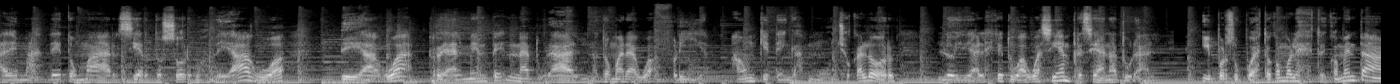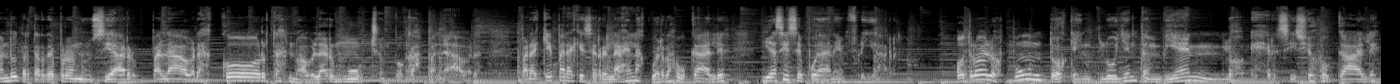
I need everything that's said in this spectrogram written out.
además de tomar ciertos sorbos de agua, de agua realmente natural, no tomar agua fría. Aunque tengas mucho calor, lo ideal es que tu agua siempre sea natural. Y por supuesto, como les estoy comentando, tratar de pronunciar palabras cortas, no hablar mucho en pocas palabras. ¿Para qué? Para que se relajen las cuerdas vocales y así se puedan enfriar. Otro de los puntos que incluyen también los ejercicios vocales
